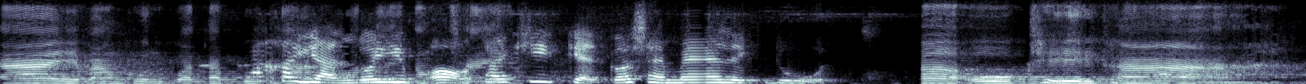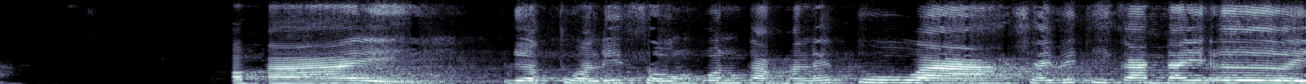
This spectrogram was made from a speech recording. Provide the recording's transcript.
ใช่บางคนกลัวตะปูถ้าขยันก็หยิบออกต้งใช้ถ้าขี้เกียจก็ใช้แม่เหล็กดูดเออโอเคค่ะ ต่อไปเปลือกถั่วลิสงปนกับเมล็ดถั่วใช้วิธีการใดเอ่ย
